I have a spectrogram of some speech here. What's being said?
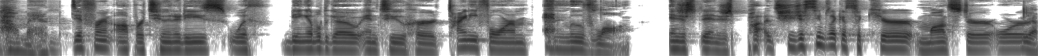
Oh man, different opportunities with being able to go into her tiny form and move long. And just and just she just seems like a secure monster or Yeah,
